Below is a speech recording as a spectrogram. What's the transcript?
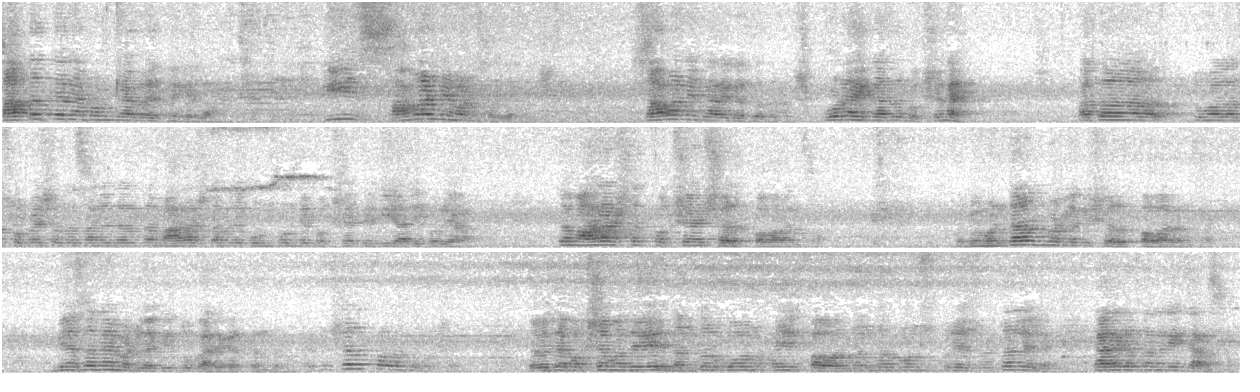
सातत्याने आपण काय प्रयत्न केला की सामान्य माणसाचा पक्ष सामान्य कार्यकर्त्याचा पक्ष. कोणा एकाचा पक्ष नाही. आता तुम्हाला सोप्या शब्दात सांगितलं तर महाराष्ट्रामध्ये कोणकोणते पक्ष आहेत त्याची यादी करूया. तर महाराष्ट्रात पक्ष आहे शरद पवारांचा. तुम्ही म्हणतानाच म्हटलं की शरद पवारांचा. मी असं नाही म्हटलं की तो कार्यकर्त्यांचा पक्ष आहे. शरद पवारांचा पक्ष आहे. तर त्या पक्षामध्ये नंतर कोण? अजित पवार. नंतर कोण? सुप्रिया सुळे चाललेलं आहे कार्यकर्त्यांना काही चान्स नाही.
